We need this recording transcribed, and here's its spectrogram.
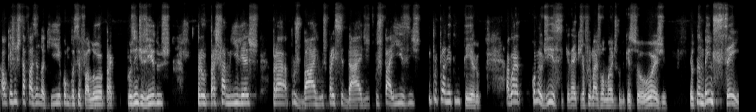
ao que a gente está fazendo aqui, como você falou, para os indivíduos, para as famílias, para os bairros, para as cidades, para os países e para o planeta inteiro. Agora, como eu disse, que, né, que já fui mais romântico do que sou hoje, eu também sei,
